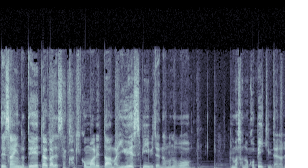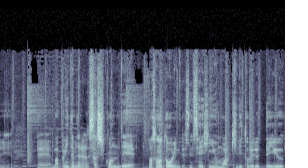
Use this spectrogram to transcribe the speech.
デザインのデータがですね、書き込まれた、まあ、USB みたいなものを、まあ、そのコピー機みたいなのに、えー、まあ、プリンターみたいなのに差し込んで、まあ、その通りにですね、製品をまあ切り取れるっていう、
